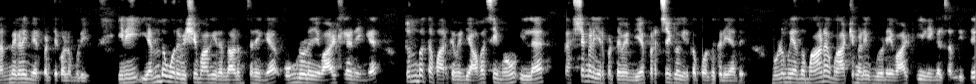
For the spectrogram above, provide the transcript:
நன்மைகளையும் ஏற்படுத்திக் கொள்ள முடியும். இனி எந்த ஒரு விஷயமாக இருந்தாலும் சரிங்க உங்களுடைய வாழ்க்கையில நீங்க துன்பத்தை பார்க்க வேண்டிய அவசியமோ இல்லை கஷ்டங்கள் ஏற்படுத்த வேண்டிய பிரச்சனைகளோ இருக்க போறது கிடையாது. முழுமையான மாற்றங்களை உங்களுடைய வாழ்க்கையில் நீங்கள் சந்தித்து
